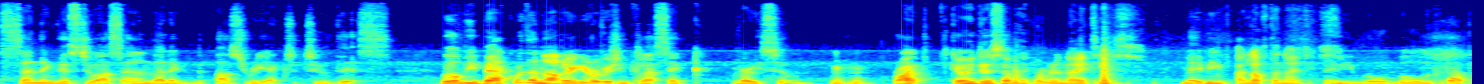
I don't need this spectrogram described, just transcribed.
sending this to us and letting us react to this. We'll be back with another Eurovision classic very soon, hmm right? Can we do something from the 90s? Maybe, I love the 90s. maybe we'll we'll look it up.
